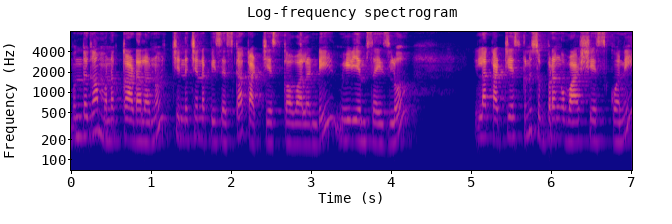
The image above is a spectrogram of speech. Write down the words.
ముందుగా మునక్కాడలను చిన్న చిన్న పీసెస్గా కట్ చేసుకోవాలండి. మీడియం సైజులో ఇలా కట్ చేసుకుని శుభ్రంగా వాష్ చేసుకొని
